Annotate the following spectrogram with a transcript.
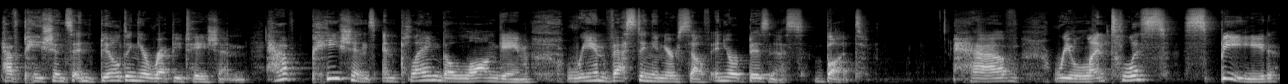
have patience in building your reputation, have patience in playing the long game, reinvesting in yourself, in your business, but have relentless speed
